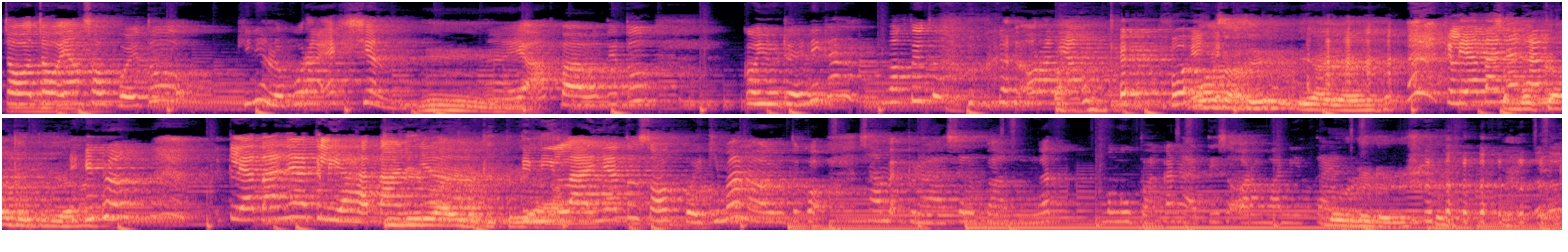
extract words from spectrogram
cowok-cowok yang soft boy itu gini loh kurang action Hmm. nah ya apa waktu itu Koyuda ini kan waktu itu bukan orang yang bad boy Masa sih? Iya iya. kelihatannya kan Semoga gitu ya. Iya. kelihatannya kelihatannya Dinilai begitu ya. dinilainya tuh soft boy gimana waktu itu kok sampai berhasil banget mengubahkan hati seorang wanita Duh, duh, duh, duh.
